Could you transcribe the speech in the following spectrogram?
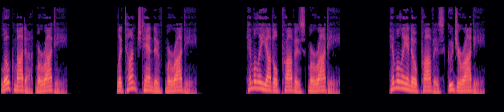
Lok Mata Marathi. Latanch Marathi. Himalayadal Pravas Marathi. Himalayano Pravas Gujarati.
